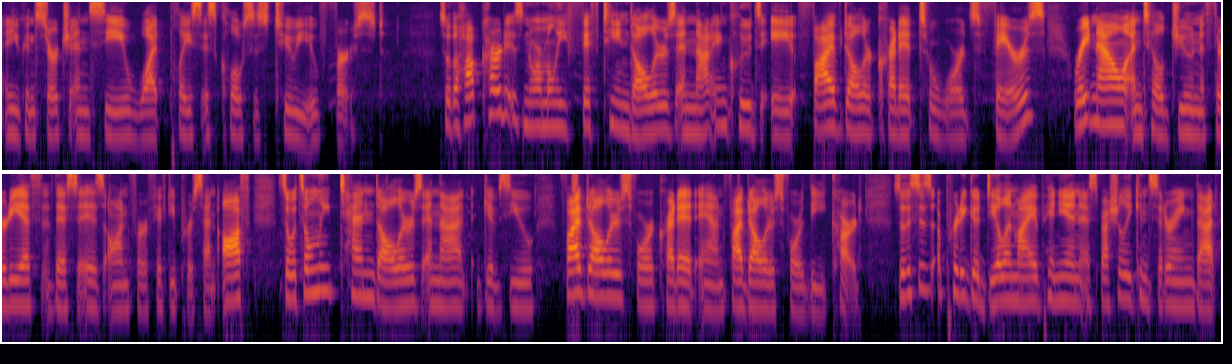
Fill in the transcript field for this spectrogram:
and you can search and see what place is closest to you first. So the hop card is normally $15 and that includes a $5 credit towards fares. Right now until June 30th, this is on for 50% off. So it's only $10 and that gives you $5 for credit and $5 for the card. So this is a pretty good deal in my opinion, especially considering that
